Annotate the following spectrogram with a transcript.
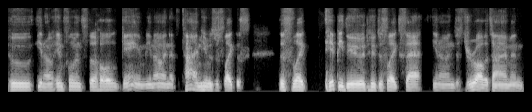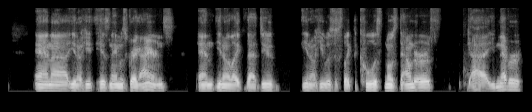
who, you know, influenced the whole game, you know, and at the time he was just like this this like hippie dude who just like sat, you know, and just drew all the time. And and uh, you know, he his name was Greg Irons. And you know like that dude you know he was just like the coolest most down to earth guy. You never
